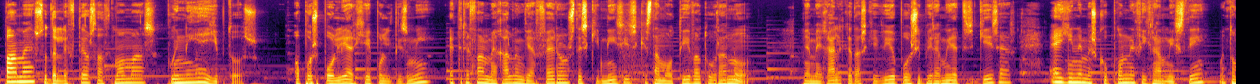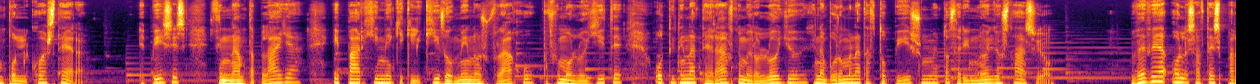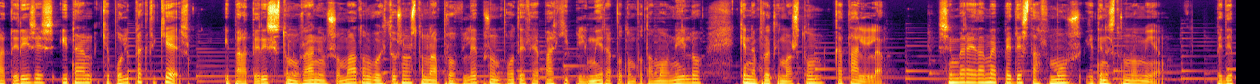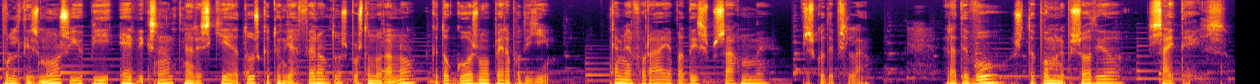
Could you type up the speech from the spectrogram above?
Πάμε στον τελευταίο σταθμό μας που είναι η Αίγυπτος. Όπως πολλοί αρχαίοι πολιτισμοί, έτρεφαν μεγάλο ενδιαφέρον στις κινήσεις και στα μοτίβα του ουρανού. Μια μεγάλη κατασκευή όπως η πυραμίδα της Γκίζας έγινε με σκοπό να ευθυγραμμιστεί με τον πολικό αστέρα. Επίσης, στην Νάμπτα Πλάγια υπάρχει μια κυκλική δομή ενός βράχου που φημολογείται ότι είναι ένα τεράστιο ημερολόγιο για να μπορούμε να ταυτοποιήσουμε το θερινό ηλιοστάσιο. Βέβαια, όλες αυτές οι παρατηρήσεις ήταν και πολύ πρακτικές. Οι παρατηρήσεις των ουράνιων σωμάτων βοηθούσαν στο να προβλέψουν πότε θα υπάρχει πλημμύρα από τον ποταμό Νείλο και να προετοιμαστούν κατάλληλα. Σήμερα είδαμε πέντε σταθμούς για την αστρονομία. Πέντε πολιτισμούς οι οποίοι έδειξαν την αρεσκία τους και το ενδιαφέρον τους προς τον ουρανό και τον κόσμο πέρα από τη γη. Καμιά φορά οι απαντήσεις που ψάχνουμε βρίσκονται ψηλά. Ραντεβού στο επόμενο επεισόδιο Side Tales.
